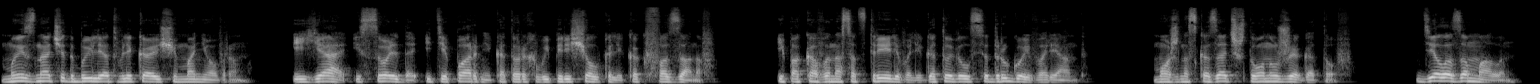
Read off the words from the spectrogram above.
«Мы, значит, были отвлекающим маневром. И я, и Сольда, и те парни, которых вы перещелкали, как фазанов. И пока вы нас отстреливали, готовился другой вариант. Можно сказать, что он уже готов. Дело за малым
